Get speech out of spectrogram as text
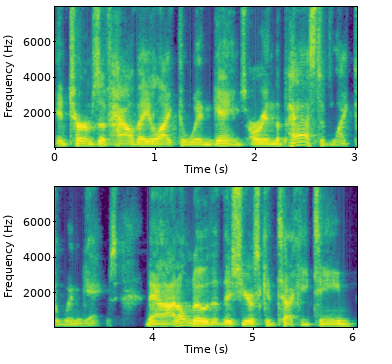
in terms of how they like to win games or in the past have liked to win games. Now, I don't know that this year's Kentucky team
